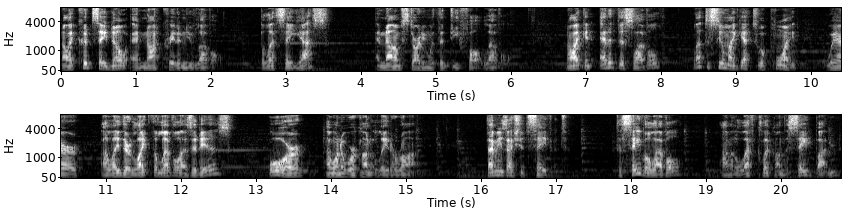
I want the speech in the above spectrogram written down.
Now I could say no and not create a new level. But let's say yes, and now I'm starting with the default level. Now I can edit this level. Let's assume I get to a point where I'll either like the level as it is, or I want to work on it later on. That means I should save it. To save a level, I'm going to left click on the save button.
